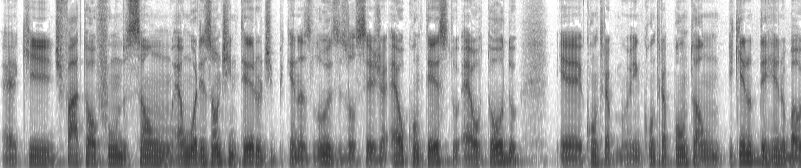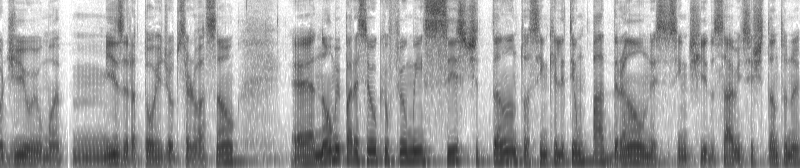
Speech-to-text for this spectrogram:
é que, de fato, ao fundo são é um horizonte inteiro de pequenas luzes, ou seja, é o contexto, é o todo, é, contra, em contraponto a um pequeno terreno baldio e uma mísera torre de observação, é, não me pareceu que o filme insiste tanto, assim, que ele tem um padrão nesse sentido, sabe? Insiste tanto ne-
